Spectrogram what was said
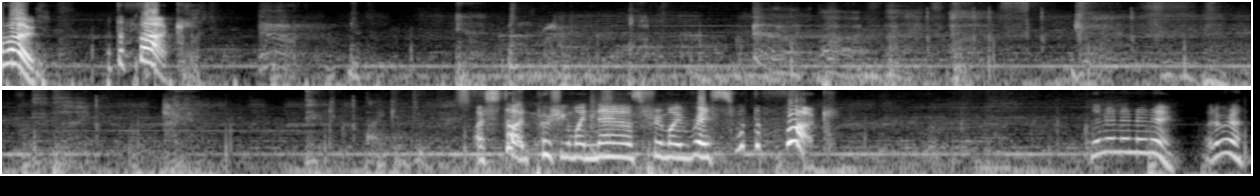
What the fuck? I started pushing my nails through my wrists. What the fuck? No, no, no, no, no. I don't wanna.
